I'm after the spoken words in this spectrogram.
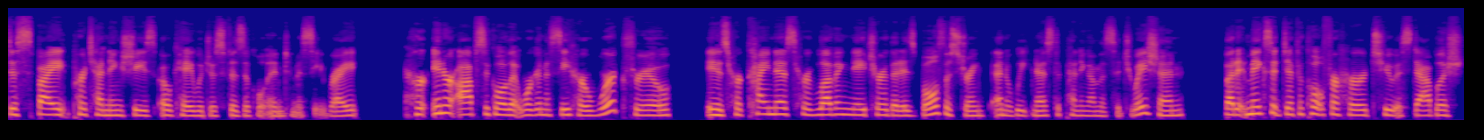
despite mm-hmm. pretending she's okay with just physical intimacy, right? Her inner obstacle that we're going to see her work through is her kindness, her loving nature that is both a strength and a weakness, depending on the situation. But it makes it difficult for her to establish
